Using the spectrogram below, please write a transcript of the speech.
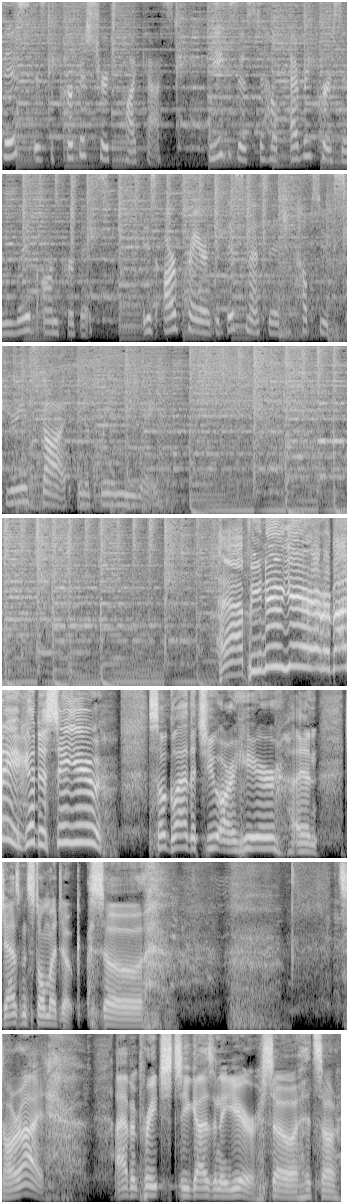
This is the Purpose Church podcast. We exist to help every person live on purpose. It is our prayer that this message helps you experience God in a brand new way. Happy New Year, everybody! Good to see you. So glad that you are here. And Jasmine stole my joke, so it's all right. I haven't preached to you guys in a year, so it's uh,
